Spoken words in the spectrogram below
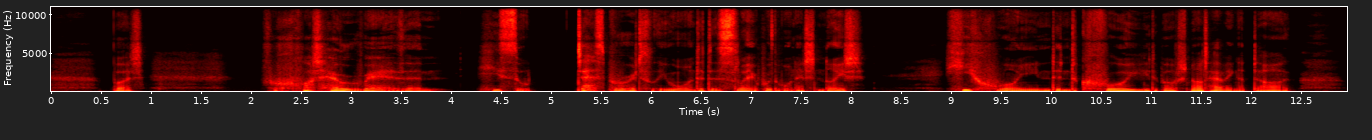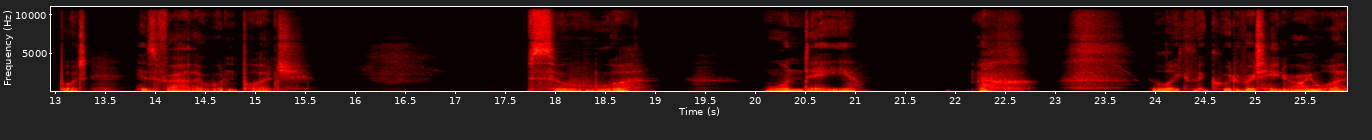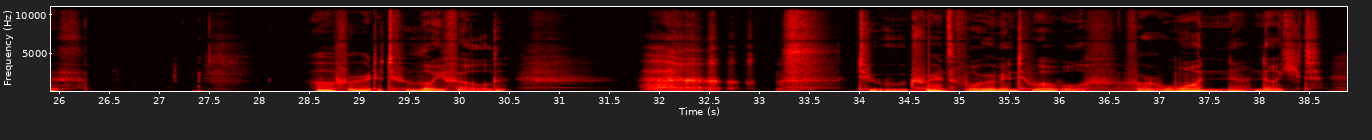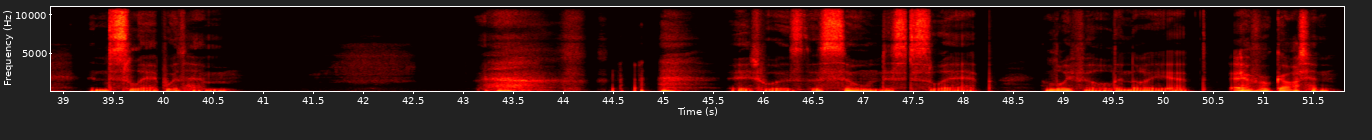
but for whatever reason, he so desperately wanted to sleep with one at night. He whined and cried about not having a dog, but his father wouldn't budge. So, one day, like the good retainer I was, offered to Leufeld to transform into a wolf for one night and sleep with him. it was the soundest sleep Leufeld and I had ever gotten.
